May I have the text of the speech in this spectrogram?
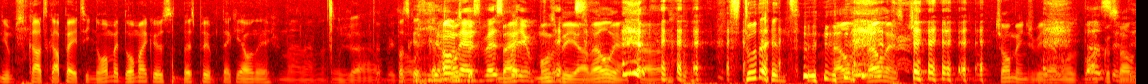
Jums kāds kāpēc viņi nomet? Domāju, ka jūs esat bezpajumtnieki jaunieši. Nē, nē, nē. Žēl. Zālīte. kā Jaunies Mums bet Mums bija jā, vēl viens. ā, students. Vēl, vēl viens č- čomiņš bija jā, mums blakus, vēl,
